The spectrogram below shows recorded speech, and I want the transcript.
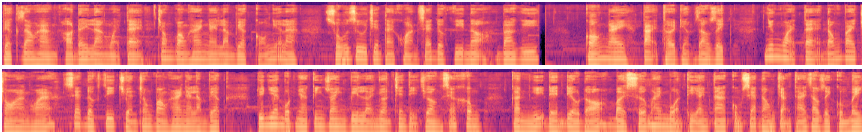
Việc giao hàng ở đây là ngoại tệ, trong vòng 2 ngày làm việc có nghĩa là số dư trên tài khoản sẽ được ghi nợ và ghi có ngay tại thời điểm giao dịch nhưng ngoại tệ đóng vai trò hàng hóa sẽ được di chuyển trong vòng 2 ngày làm việc. Tuy nhiên một nhà kinh doanh vì lợi nhuận trên thị trường sẽ không cần nghĩ đến điều đó bởi sớm hay muộn thì anh ta cũng sẽ đóng trạng thái giao dịch của mình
